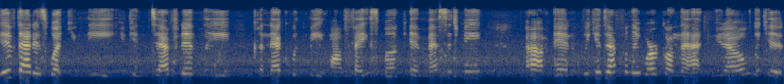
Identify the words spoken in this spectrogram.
if that is what you need, you can definitely connect with me on Facebook and message me. Um, and we can definitely work on that. You know, we could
